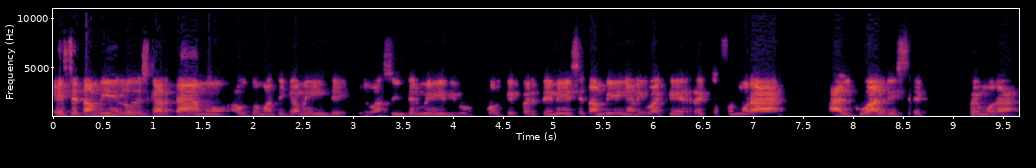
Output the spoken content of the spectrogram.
Este también lo descartamos automáticamente, el vasto intermedio, porque pertenece también, al igual que el recto femoral, al cuádriceps femoral.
